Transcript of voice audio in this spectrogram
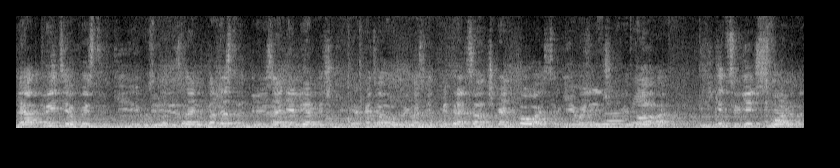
Для открытия выставки и перерезания, торжественного перерезания ленточки я хотел бы пригласить Дмитрия Александровича Конькова, Сергея Валерьевича Критонова и Никита Сергеевича Сломина.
